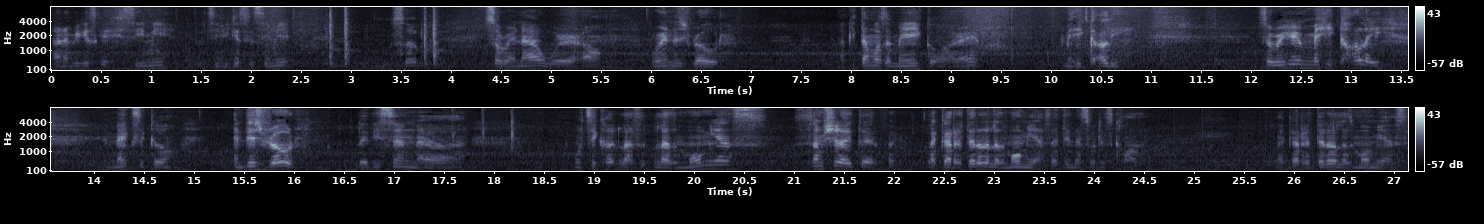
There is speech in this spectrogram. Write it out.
I don't know if you guys can see me. Let's see if you guys can see me. What's up? So right now we're um we're in this road. Aquí estamos en Mexico, alright? Mexicali. So we're here in Mexicali, in Mexico, and this road, le dicen uh, what's it called? Las, las momias? Some shit like that. La carretera de las momias, I think that's what it's called. La carretera de las momias.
